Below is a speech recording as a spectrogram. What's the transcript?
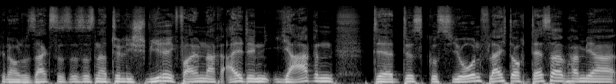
Genau, du sagst es, ist es natürlich schwierig, vor allem nach all den Jahren der Diskussion. Vielleicht auch deshalb haben ja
